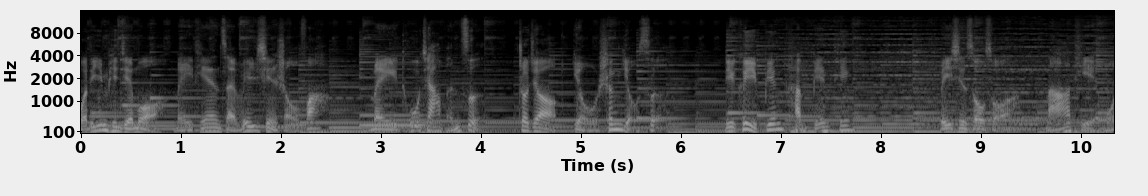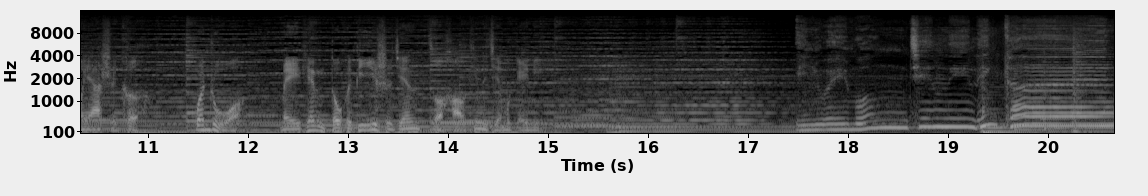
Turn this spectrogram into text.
我的音频节目每天在微信首发，美图加文字，这叫有声有色。你可以边看边听。微信搜索“拿铁磨牙时刻”，关注我，每天都会第一时间做好听的节目给你。因为梦见你离开，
